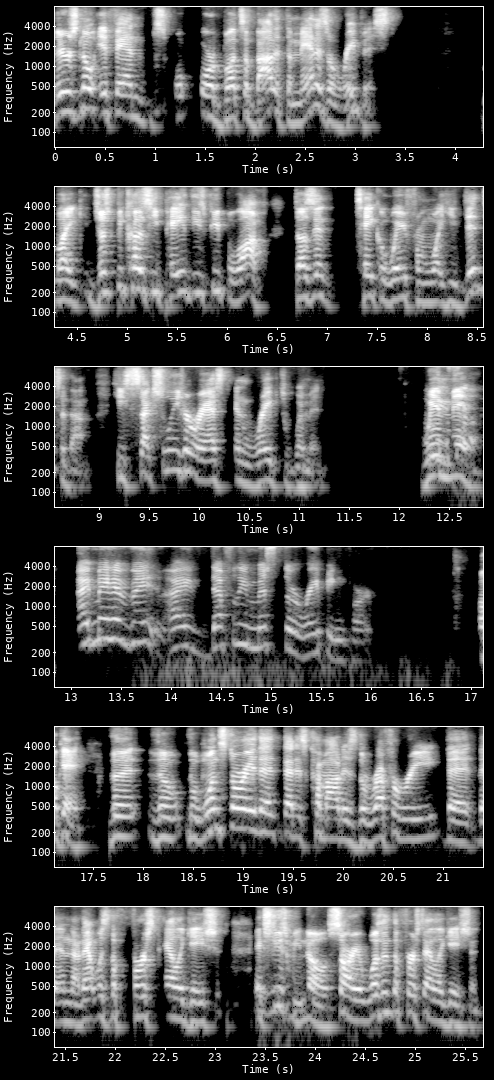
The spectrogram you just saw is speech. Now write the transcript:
there's no if ands or, or buts about it. The man is a rapist. Like just because he paid these people off doesn't take away from what he did to them. He sexually harassed and raped women. Women. I may have made. I definitely missed the raping part. Okay the the the one story that that has come out is the referee that and that was the first allegation. Excuse me no sorry it wasn't the first allegation.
